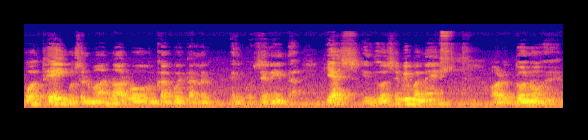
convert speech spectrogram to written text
वो थे ही मुसलमान और वो उनका कोई तलक हिंदुओं से नहीं था। यस हिंदुओं से भी बने और दोनों हैं।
